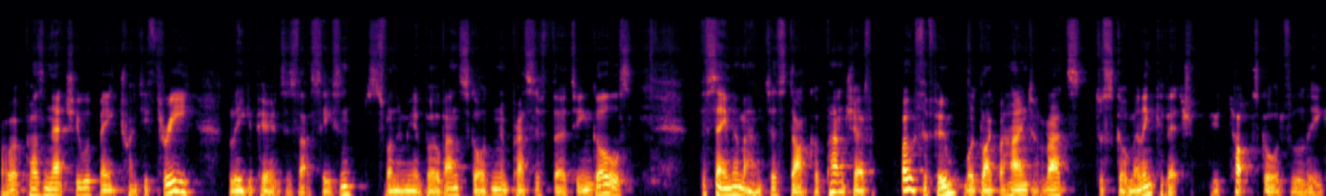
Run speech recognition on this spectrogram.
Robert Prosinecki would make 23 league appearances that season. Zvonimir Boban scored an impressive 13 goals, the same amount as Darko Panchev, both of whom would lag behind Rad Dusko Milinkovic, who top scored for the league.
